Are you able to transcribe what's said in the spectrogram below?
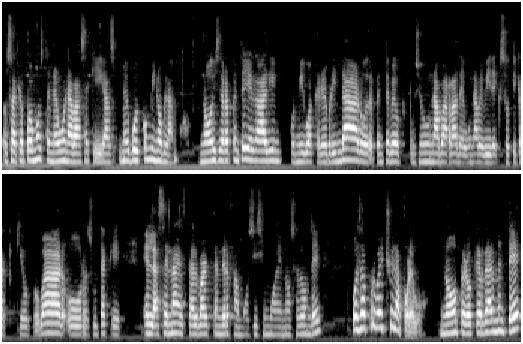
o sea, que podemos tener una base que digas, me voy con vino blanco, ¿no? Y si de repente llega alguien conmigo a querer brindar, o de repente veo que pusieron una barra de una bebida exótica que quiero probar, o resulta que en la cena está el bartender famosísimo de no sé dónde, pues aprovecho y la pruebo, ¿no? Pero que realmente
